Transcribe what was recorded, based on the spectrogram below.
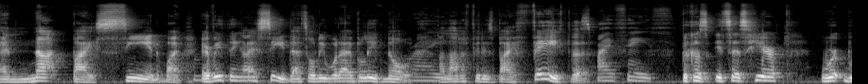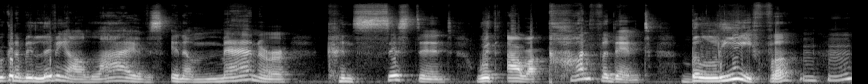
and not by seeing. By mm. everything I see, that's only what I believe. No, Right. a lot of it is by faith. by faith. Because it says here, we're, we're going to be living our lives in a manner consistent with our confident belief mm-hmm.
